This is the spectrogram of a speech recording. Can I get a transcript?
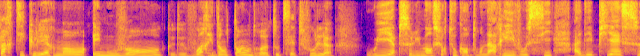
particulièrement émouvant que de voir et d'entendre toute cette foule. Oui, absolument, surtout quand on arrive aussi à des pièces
